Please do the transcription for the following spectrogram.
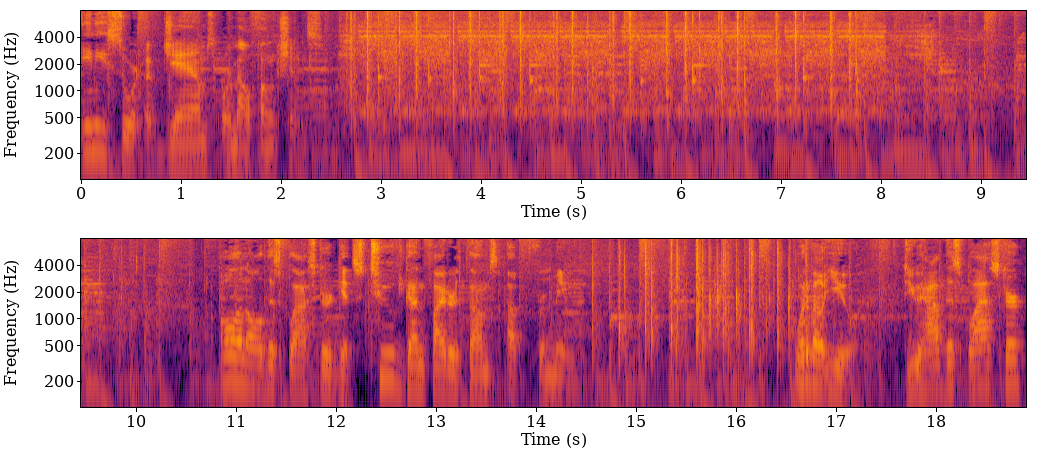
any sort of jams or malfunctions. All in all, this blaster gets two gunfighter thumbs up from me. What about you? Do you have this blaster?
